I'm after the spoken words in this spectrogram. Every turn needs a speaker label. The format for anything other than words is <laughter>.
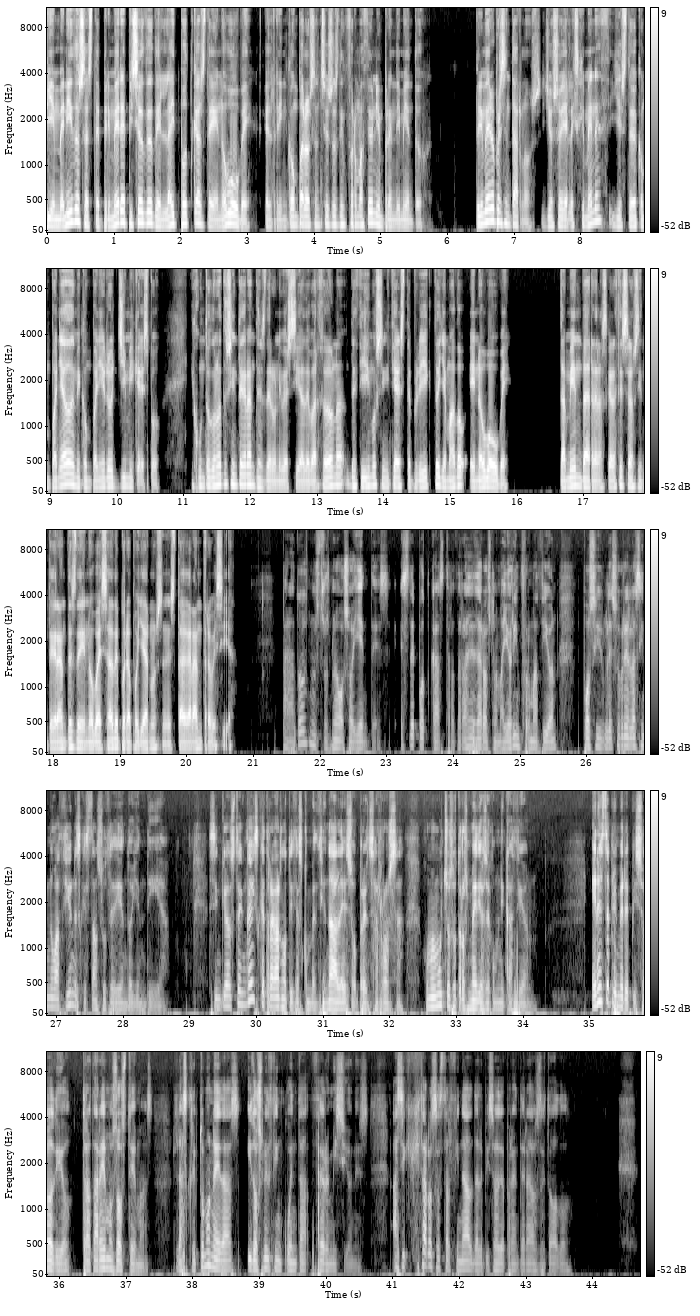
Speaker 1: Bienvenidos a este primer episodio del Light Podcast de Novo V, el rincón para los ansiosos de información y emprendimiento. Primero presentarnos, yo soy Alex Jiménez y estoy acompañado de mi compañero Jimmy Crespo, y junto con otros integrantes de la Universidad de Barcelona decidimos iniciar este proyecto llamado Enova V. También dar las gracias a los integrantes de Enova SADE por apoyarnos en esta gran travesía.
Speaker 2: Para todos nuestros nuevos oyentes, este podcast tratará de daros la mayor información posible sobre las innovaciones que están sucediendo hoy en día, sin que os tengáis que tragar noticias convencionales o prensa rosa, como en muchos otros medios de comunicación. En este primer episodio trataremos dos temas, las criptomonedas y 2050 cero emisiones, así que quedaros hasta el final del episodio para enteraros de todo.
